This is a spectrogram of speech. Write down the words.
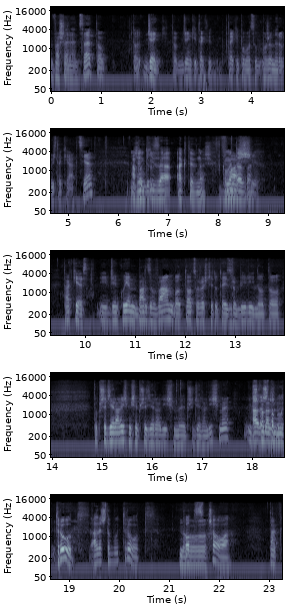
w wasze ręce. To, to dzięki. To dzięki tak, takiej pomocy możemy robić takie akcje. A Dzięki za aktywność w komentarzach. Właśnie. Tak jest. I dziękujemy bardzo Wam, bo to, co żeście tutaj zrobili, no to, to przedzieraliśmy się, przedzieraliśmy, przedzieraliśmy. Szkoda, ależ to że... był trud, ależ to był trud. No, Pod czoła. Tak,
